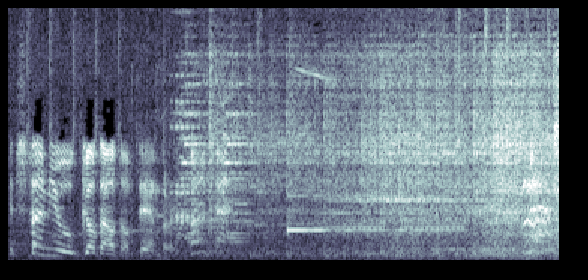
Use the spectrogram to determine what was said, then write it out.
It's time you got out of Denver. Raiden,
